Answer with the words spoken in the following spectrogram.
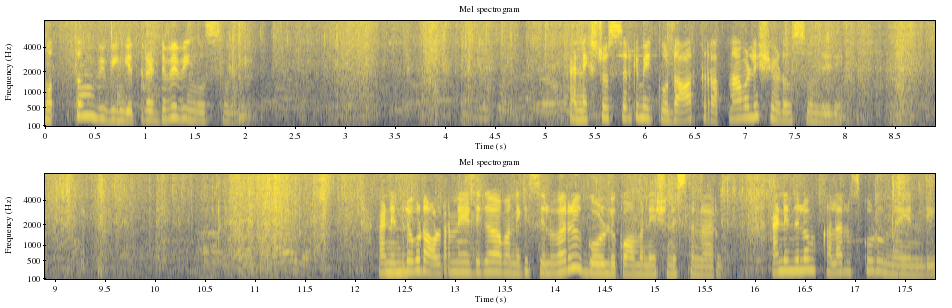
మొత్తం వివింగ్ థ్రెడ్ వివింగ్ వస్తుంది. అండ్ నెక్స్ట్ వచ్చేసరికి మీకు డార్క్ రత్నావళి షేడ్ వస్తుంది ఇది. అండ్ ఇందులో కూడా ఆల్టర్నేట్గా మనకి సిల్వర్ గోల్డ్ కాంబినేషన్ ఇస్తున్నారు. అండ్ ఇందులో కలర్స్ కూడా ఉన్నాయండి.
